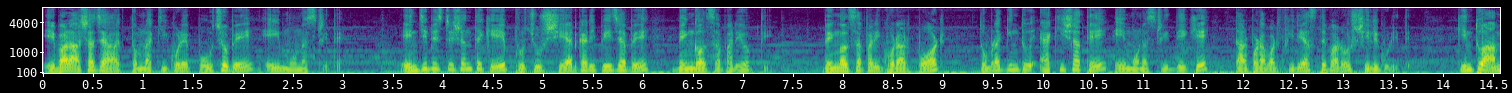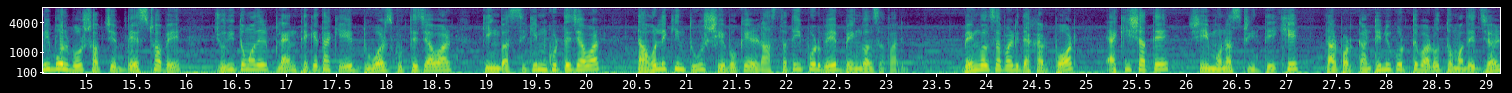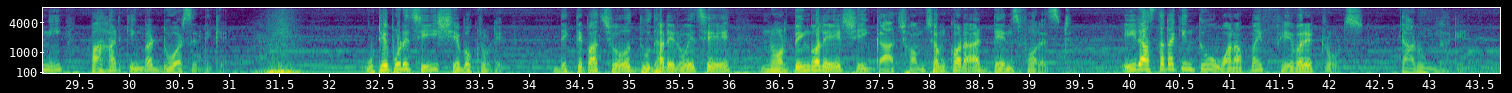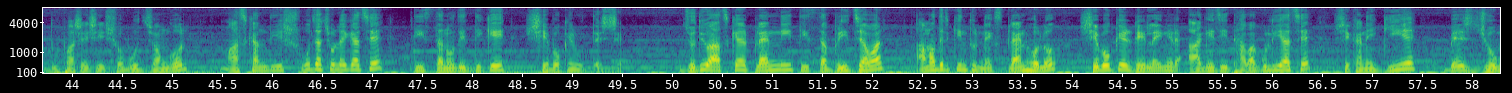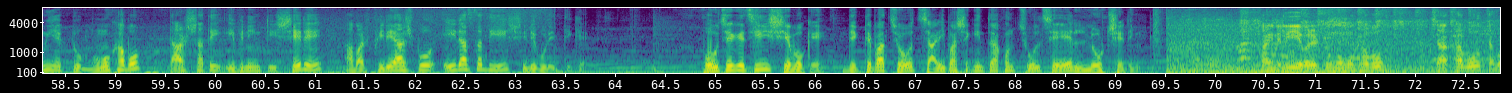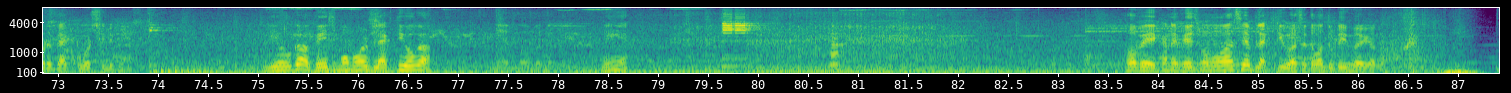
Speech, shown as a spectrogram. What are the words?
এবার আসা যাক তোমরা কি করে পৌঁছবে এই মোনাস্ট্রিতে এনজিপি স্টেশন থেকে প্রচুর শেয়ার গাড়ি পেয়ে যাবে বেঙ্গল সাফারি অবধি। বেঙ্গল সাফারি ঘোরার পর তোমরা কিন্তু একই সাথে এই মোনাস্ট্রি দেখে তারপর আবার ফিরে আসতে পারো শিলিগুড়িতে। কিন্তু আমি বলব সবচেয়ে বেস্ট হবে যদি তোমাদের প্ল্যান থেকে থাকে ডুয়ার্স ঘুরতে যাওয়ার কিংবা সিকিম ঘুরতে যাওয়ার, তাহলে কিন্তু সেবকের রাস্তাতেই পড়বে বেঙ্গল সাফারি বেঙ্গল সাফারি দেখার পর একই সাথে সেই মোনাস্ট্রি দেখে তারপর কন্টিনিউ করতে পারো তোমাদের জার্নি পাহাড় কিংবা ডুয়ার্সের দিকে। উঠে পড়েছি সেবক রোডে দেখতে পাচ্ছ দুধারে রয়েছে নর্থ বেঙ্গলের সেই গা ছমছম করা ডেন্স ফরেস্ট এই রাস্তাটা কিন্তু one of my favourite roads দারুণ লাগে। দুপাশে সেই সবুজ জঙ্গল, মাঝখান দিয়ে সোজা চলে গেছে তিস্তা নদীর দিকে সেবকের উদ্দেশ্যে। যদিও আজকে আর প্ল্যান নেই তিস্তা ব্রিজ যাওয়ার, আমাদের কিন্তু নেক্সট প্ল্যান হলো সেবকের রেল লাইনের আগে যে ধাবাগুলি আছে, সেখানে গিয়ে বেশ জমি একটু মোমো খাব, তার সাথে ইভিনিংটি সেরে আবার ফিরে আসব এই রাস্তা দিয়ে শিলিগুড়ির দিকে। পৌঁছে গেছি সেবকে। দেখতে পাচ্ছ, চারিপাশে কিন্তু এখন চলছে লোডশেডিং ফাইনালি এবার একটু মোমো খাব। চা খাবো তারপরে ব্যাক টুয়ার্ড শিলিগুড়ি ये होगा वेज मोमो और ब्लैक टी होगा नहीं है হবে এখানে ভেজ মোমো আছে ব্ল্যাক টিও আছে তোমার দুটোই হয়ে গেল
